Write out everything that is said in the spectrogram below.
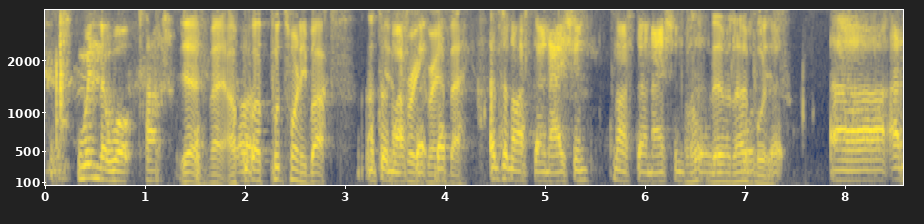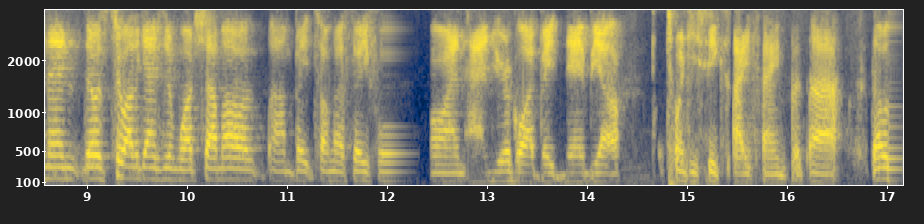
win the World Cup. Yeah, mate, I put, I put twenty bucks. That's a nice three that- grand that's, back. That's a nice donation. Nice donation. Never the know, boys. Uh, and then there was two other games I didn't watch. Samoa um, beat Tonga 34-9 and Uruguay beat Zambia 26-18. But uh, that was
